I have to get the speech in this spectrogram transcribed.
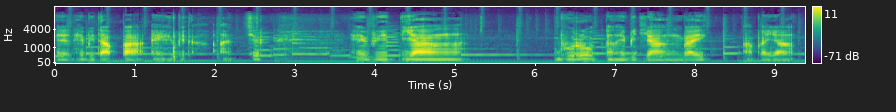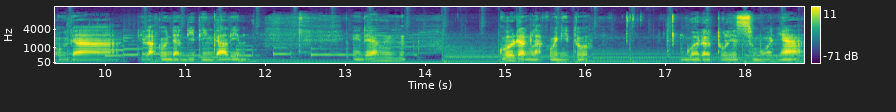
dan habit apa eh habit anjir. Habit yang buruk dan habit yang baik apa yang udah dilakuin dan ditinggalin. Dan gue udah ngelakuin itu gue udah tulis semuanya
